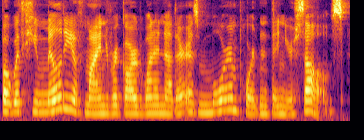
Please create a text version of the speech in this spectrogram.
but with humility of mind regard one another as more important than yourselves.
